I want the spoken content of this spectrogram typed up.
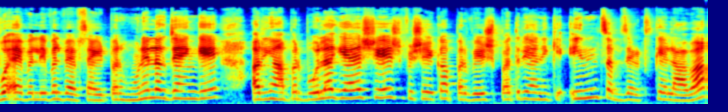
वो अवेलेबल वेबसाइट पर होने लग जाएँगे। और यहाँ पर बोला गया है, शेष विषय का प्रवेश पत्र, यानी कि इन सब्जेक्ट्स के अलावा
